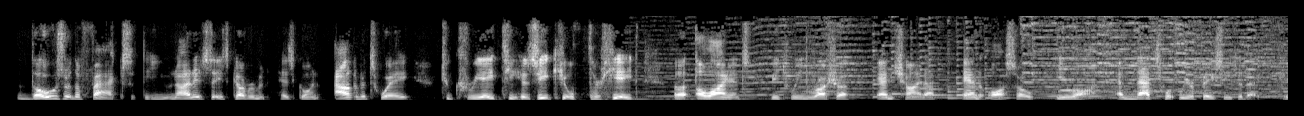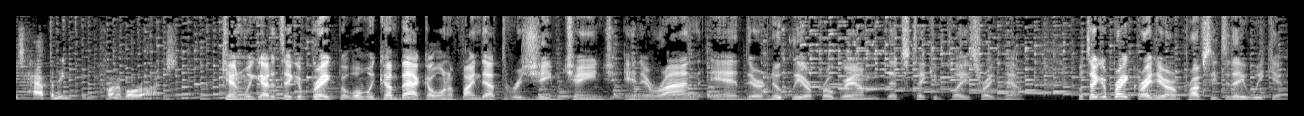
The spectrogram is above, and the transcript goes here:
those are the facts. The United States government has gone out of its way to create the Ezekiel 38 uh, alliance between Russia and China and also Iran. And that's what we are facing today. It's happening in front of our eyes. Ken, we got to take a break, but when we come back, I want to find out the regime change in Iran and their nuclear program that's taking place right now. We'll take a break right here on Prophecy Today Weekend.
